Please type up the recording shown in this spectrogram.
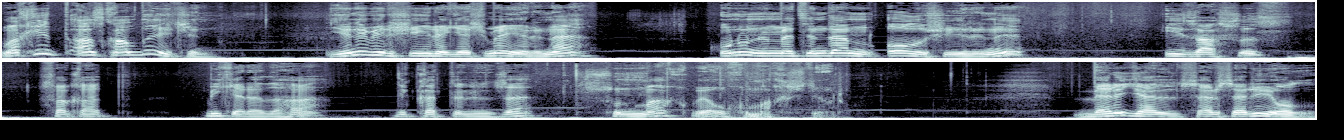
Vakit az kaldığı için yeni bir şiire geçme yerine onun ümmetinden ol şiirini izahsız fakat bir kere daha dikkatlerinize sunmak ve okumak istiyorum. Beri gel serseri yol,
